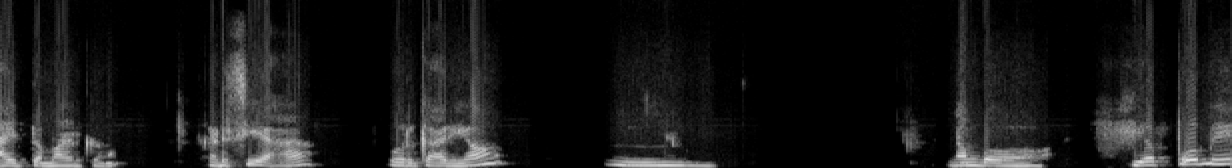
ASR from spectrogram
ஆயத்தமா இருக்கணும். கடைசியா ஒரு காரியம் உம் நம்ம எப்பவுமே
